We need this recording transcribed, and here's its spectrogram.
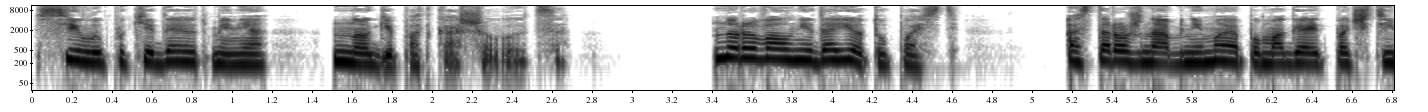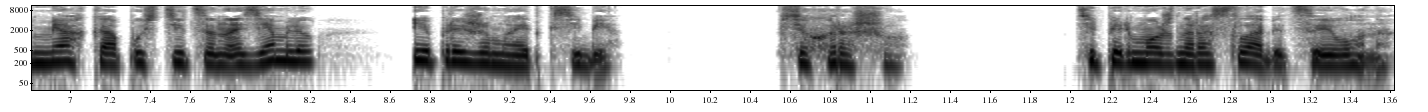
Силы покидают меня, ноги подкашиваются. Но Равал не дает упасть. Осторожно обнимая, помогает почти мягко опуститься на землю и прижимает к себе. Все хорошо. Теперь можно расслабиться, Ивона.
